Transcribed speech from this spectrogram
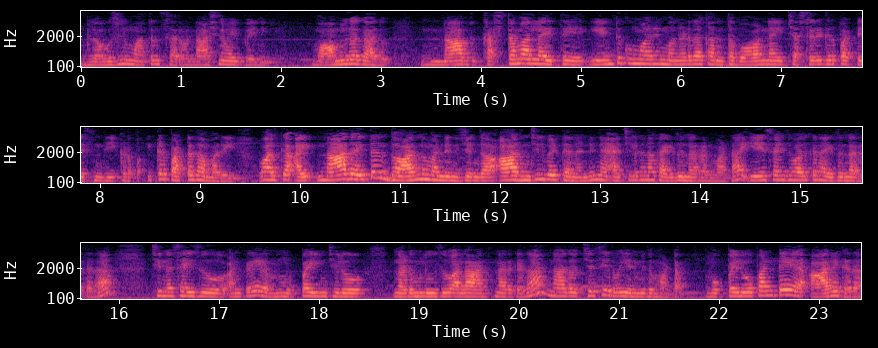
బ్లౌజులు మాత్రం సర్వనాశనం అయిపోయినాయి. మామూలుగా కాదు. నా కస్టమర్లు అయితే ఏంటి కుమారి మొన్నటిదాకా అంత బాగున్నాయి చెస్ట్ దగ్గర పట్టేసింది ఇక్కడ ఇక్కడ పట్టదా మరి? వాళ్ళకి నాదైతే దారుణం అండి నిజంగా. ఆరు ఇంచులు పెట్టానండి. నా యాక్చువల్గా నాకు ఐదున్నర అనమాట ఏ సైజు వాళ్ళకైనా ఐదున్నర కదా? చిన్న సైజు అంటే ముప్పై ఇంచులు నడుము లూజు అలా అంటున్నారు కదా? నాది వచ్చేసి ఇరవై ఎనిమిది అన్నమాట. ముప్పై లోపు అంటే ఆరే కదా?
